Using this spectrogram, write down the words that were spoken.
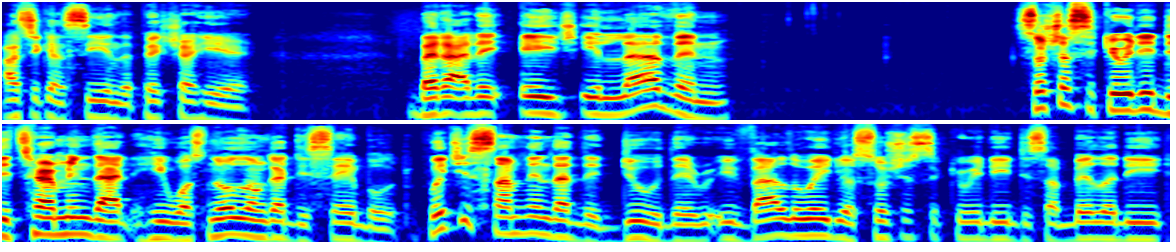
as you can see in the picture here. But at age 11, Social Security determined that he was no longer disabled, which is something that they do. They evaluate your Social Security disability,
